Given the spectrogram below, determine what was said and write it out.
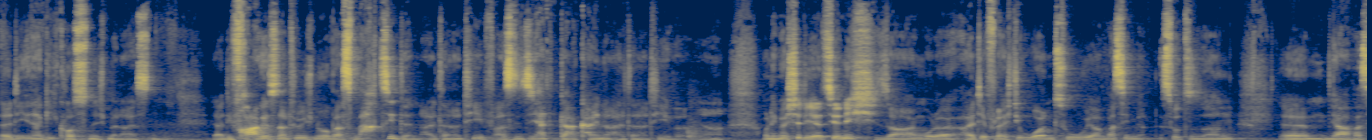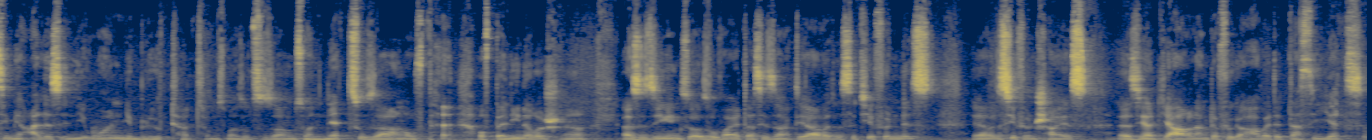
äh, die Energiekosten nicht mehr leisten. Ja, die Frage ist natürlich nur, was macht sie denn alternativ? Also sie hat gar keine Alternative. Ja? Und ich möchte dir jetzt hier nicht sagen oder halt dir vielleicht die Ohren zu, ja, was sie mir sozusagen, ähm, ja, was sie mir alles in die Ohren geblökt hat, um es mal so zu sagen, um es mal nett zu sagen, auf, auf Berlinerisch. Ja? Also sie ging so, so weit, dass sie sagte, ja, was ist das hier für ein Mist? Ja, was ist hier für ein Scheiß? Äh, sie hat jahrelang dafür gearbeitet, dass sie jetzt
